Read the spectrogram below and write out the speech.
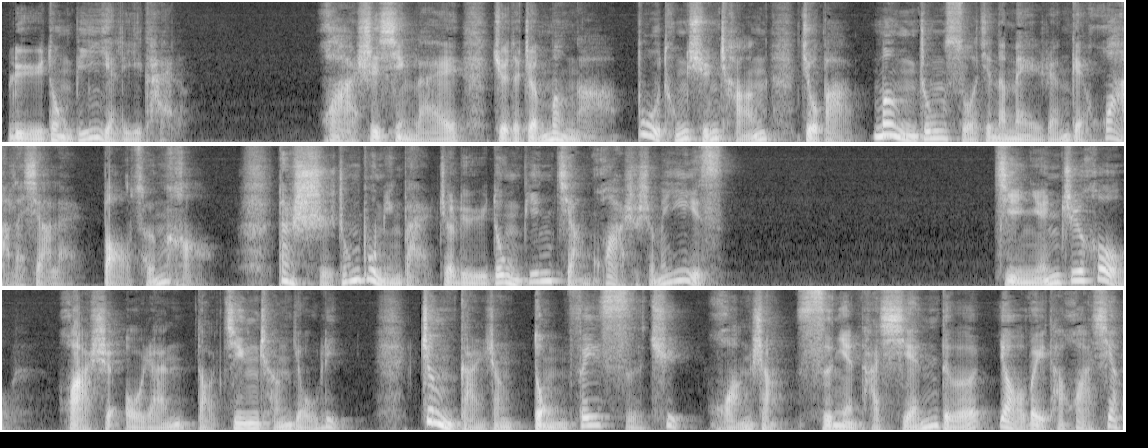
吕洞宾也离开了。画师醒来，觉得这梦啊不同寻常，就把梦中所见的美人给画了下来，保存好，但始终不明白这吕洞宾讲话是什么意思。几年之后，画师偶然到京城游历，正赶上董妃死去，皇上思念她贤德，要为她画像。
